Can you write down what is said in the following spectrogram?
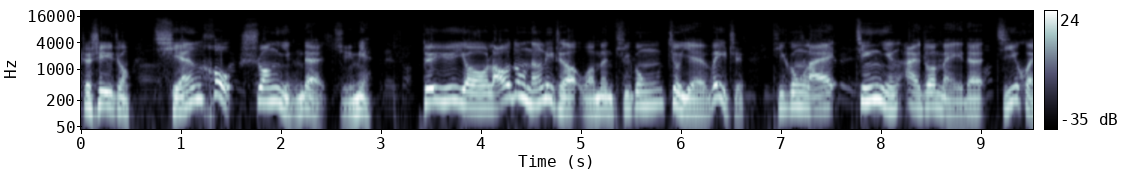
这是一种前后双赢的局面。对于有劳动能力者，我们提供就业位置，提供来经营爱多美的机会；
